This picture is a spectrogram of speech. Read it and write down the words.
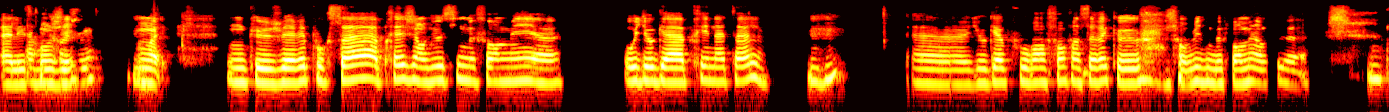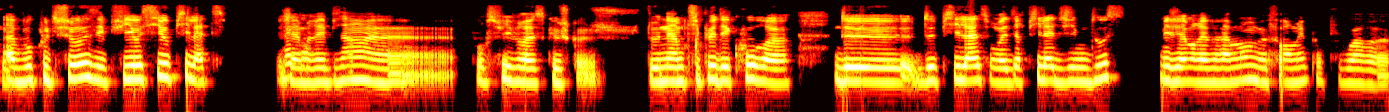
à l'étranger. Mmh. Ouais. Donc, je verrai pour ça. Après, j'ai envie aussi de me former au yoga prénatal. Mmh euh, yoga pour enfants. Enfin, c'est vrai que j'ai envie de me former un peu à, beaucoup de choses. Et puis aussi au pilates. J'aimerais bien euh, poursuivre ce que je, que je, donnais un petit peu des cours euh, de, de pilates, on va dire pilates gym douce. Mais j'aimerais vraiment me former pour pouvoir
